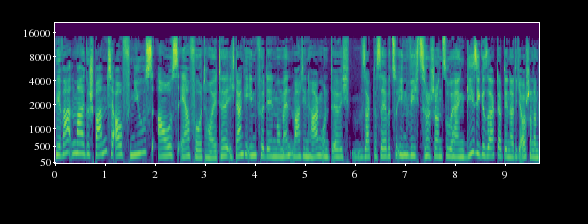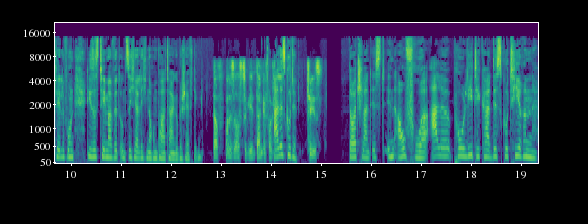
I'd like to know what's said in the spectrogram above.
Wir warten mal gespannt auf News aus Erfurt heute. Ich danke Ihnen für den Moment, Martin Hagen, und äh, ich sage dasselbe zu Ihnen, wie ich zu, schon zu Herrn Gysi gesagt habe. Den hatte ich auch schon am Telefon. Dieses Thema wird uns sicherlich noch ein paar Tage beschäftigen. Davon ist auszugehen. Danke, Frau Kiel. Alles Gute. Tschüss. Deutschland ist in Aufruhr. Alle Politiker diskutieren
